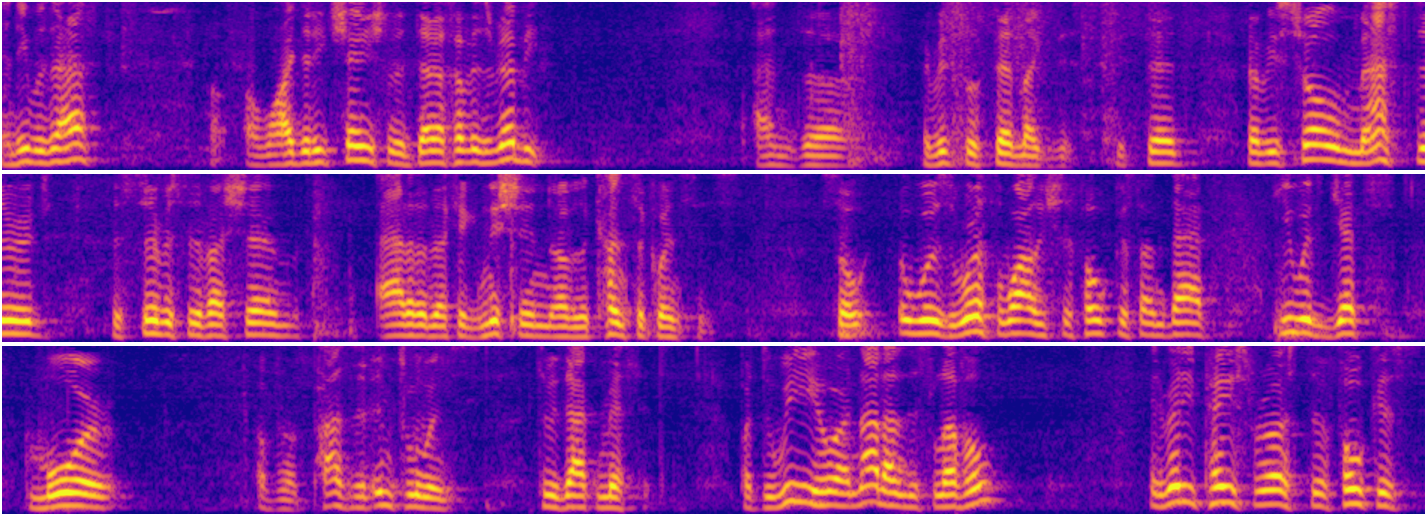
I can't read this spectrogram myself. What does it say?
And he was asked, uh, why did he change from the derech of his Rebbe? And uh, Ritzel said like this. He said, Rabbi Yisrael mastered the service of Hashem out of the recognition of the consequences. So it was worthwhile, he should focus on that. He would get more of a positive influence through that method. But we who are not on this level, it really pays for us to focus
